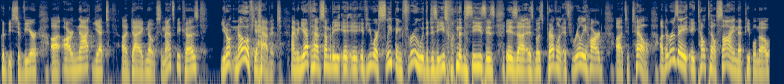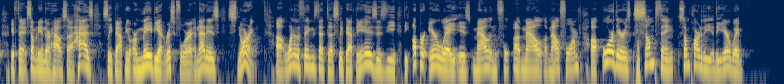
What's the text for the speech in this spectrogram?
could be severe, uh, are not yet uh, diagnosed. And that's because you don't know if you have it. I mean, you have to have somebody. If you are sleeping through the disease when the disease is is uh, is most prevalent, it's really hard uh, to tell. Uh, there is a, a telltale sign that people know if they, somebody in their house uh, has sleep apnea or may be at risk for it, and that is snoring. Uh, one of the things that uh, sleep apnea is is the the upper airway is mal mal malformed, or there is something, some part of the the airway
